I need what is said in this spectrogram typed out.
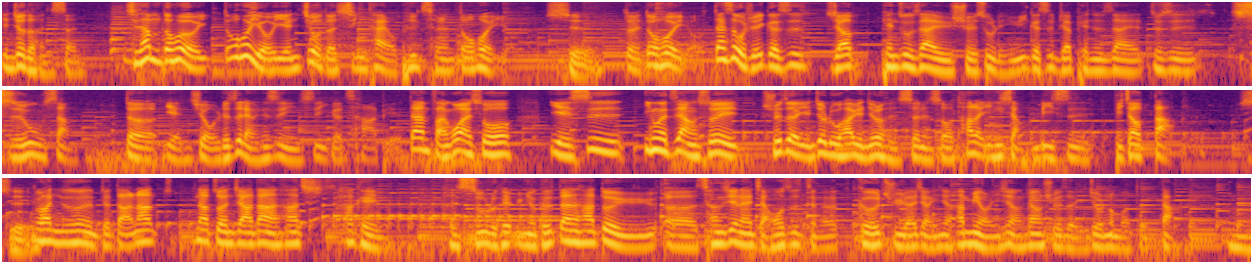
研究的很深。其实他们都会有都会有研究的心态，我必须承认都会有，是对，都会有。但是我觉得一个是比较偏注在于学术领域，一个是比较偏注在就是实物上的研究。我觉得这两件事情是一个差别。但反过来说，也是因为这样，所以学者研究如果他研究的很深的时候，他的影响力是比较大的。是因为他研究比较大。那那专家当然他他可以很实务的可以运用，可是但是他对于呃长线来讲，或是整个格局来讲影响，他没有影响像学者研究那么的大。嗯，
